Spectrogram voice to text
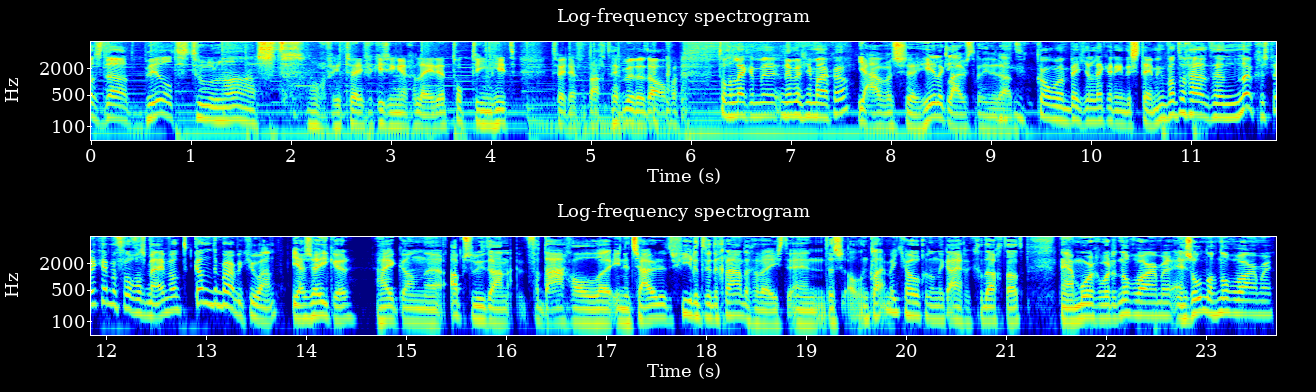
Was dat, Build to Last. Ongeveer twee verkiezingen geleden, top 10 hit. 2008 hebben we het over. Toch een lekker nummertje, Marco? Ja, het was eh, heerlijk luisteren inderdaad. Komen we een beetje lekker in de stemming. Want we gaan het een leuk gesprek hebben volgens mij. Want kan de barbecue aan? Jazeker. Hij kan uh, absoluut aan. Vandaag al uh, in het zuiden. Het is 24 graden geweest. En dat is al een klein beetje hoger dan ik eigenlijk gedacht had. Nou ja, morgen wordt het nog warmer. En zondag nog warmer.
